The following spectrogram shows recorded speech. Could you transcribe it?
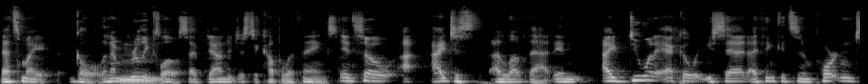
That's my goal, and I'm really close. I've down to just a couple of things, and so I, I just I love that, and I do want to echo what you said. I think it's an important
